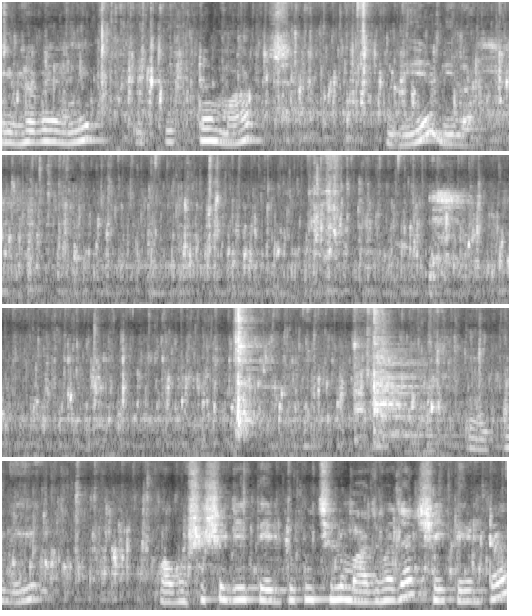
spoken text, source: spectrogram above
এইভাবে আমি প্রত্যেকটা মাছ দিয়ে দিলাম। তারপরে অবশেষে যে তেলটুকু ছিল মাছ ভাজার, সেই তেলটাও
